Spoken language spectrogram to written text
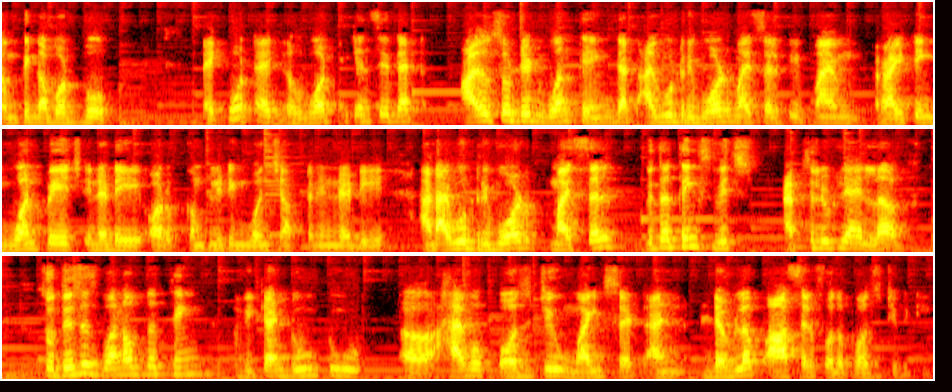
something about book like what I, uh, what we can say that i also did one thing that i would reward myself if i'm writing one page in a day or completing one chapter in a day. And i would reward myself with the things which absolutely i love. So this is one of the things we can do to uh, have a positive mindset and develop ourselves for the positivity.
